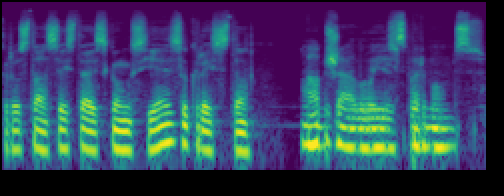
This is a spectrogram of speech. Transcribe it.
Krustā iztaisa kungs Jēzu Kristu. Apžēlojies par mums!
